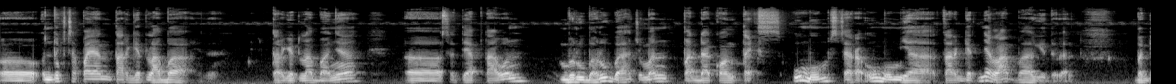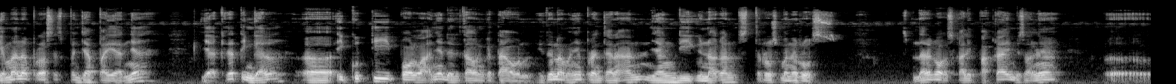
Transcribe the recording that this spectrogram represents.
uh, untuk capaian target laba, gitu. target labanya uh, setiap tahun berubah-ubah, cuman pada konteks umum, secara umum ya targetnya laba gitu kan. Bagaimana proses pencapaiannya? Ya kita tinggal uh, ikuti polanya dari tahun ke tahun. Itu namanya perencanaan yang digunakan terus menerus. Sebenarnya kalau sekali pakai misalnya Eh,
